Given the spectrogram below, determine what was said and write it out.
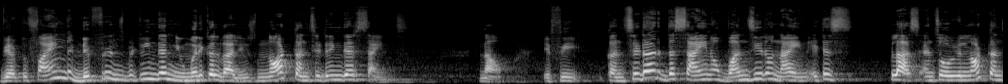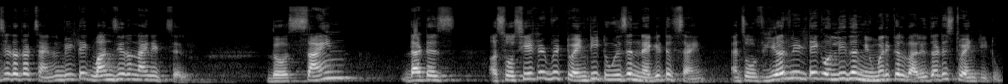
we have to find the difference between their numerical values not considering their signs. Now, if we consider the sign of 109, it is plus and so we will not consider that sign and we will take 109 itself. The sign that is associated with 22 is a negative sign and so here we will take only the numerical value that is 22.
